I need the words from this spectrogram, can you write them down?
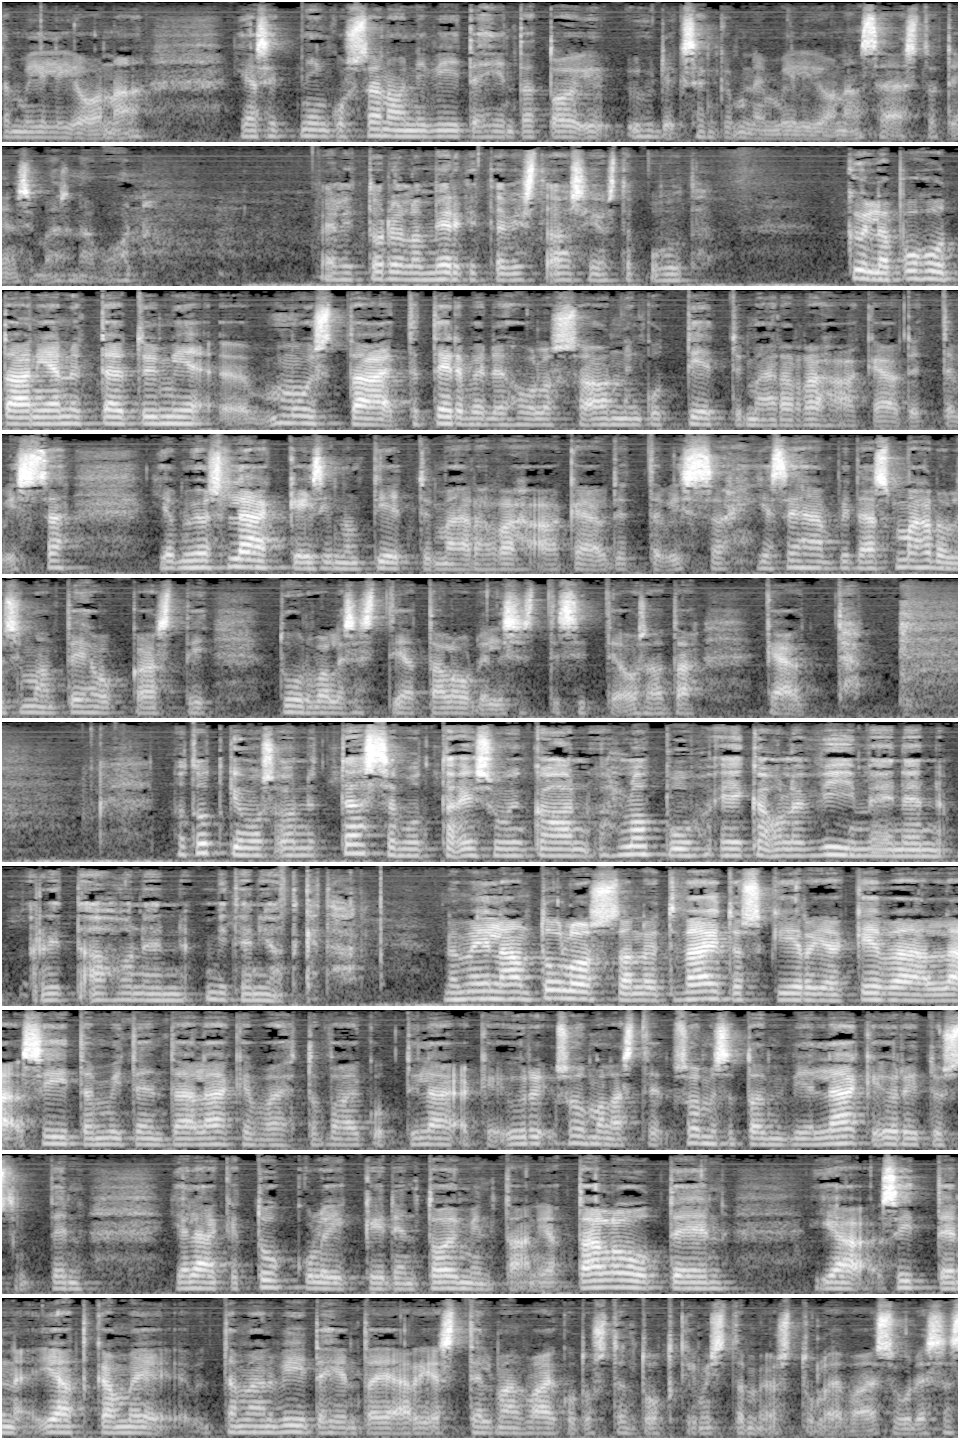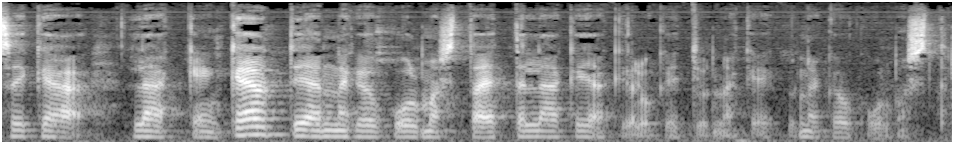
2-30 miljoonaa. Ja sitten niin kuin sanoin, niin viitehinta toi 90 miljoonan säästöt ensimmäisenä vuonna. Eli todella merkittävistä asioista puhutaan. Kyllä puhutaan ja nyt täytyy muistaa, että terveydenhuollossa on niin kuin tietty määrä rahaa käytettävissä ja myös lääkkeisiin on tietty määrä rahaa käytettävissä ja sehän pitäisi mahdollisimman tehokkaasti, turvallisesti ja taloudellisesti sitten osata käyttää. No, tutkimus on nyt tässä, mutta ei suinkaan lopu eikä ole viimeinen. Rita Ahonen, miten jatketaan? No meillä on tulossa nyt väitöskirja keväällä siitä, miten tämä lääkevaihto vaikutti lääkeyri- Suomessa toimivien lääkeyritysten ja lääketukkuliikkeiden toimintaan ja talouteen. Ja sitten jatkamme tämän viitehintajärjestelmän vaikutusten tutkimista myös tulevaisuudessa sekä lääkkeen käyttäjän näkökulmasta että lääkejakeluketjun näkökulmasta.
